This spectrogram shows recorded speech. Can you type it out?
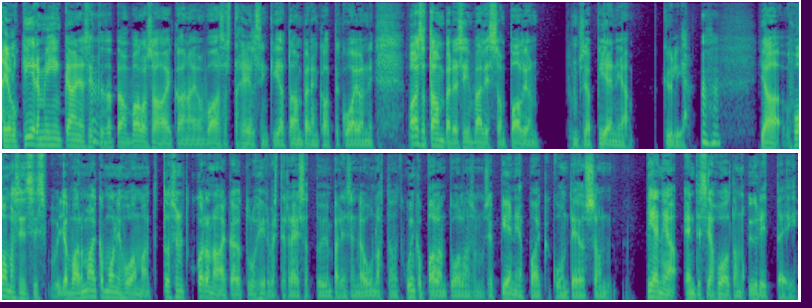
ei ollut kiire mihinkään ja sitten mm. tota, valosa aikaan ajoin Vaasasta Helsinkiin ja Tampereen kautta kun ajoin, niin Vaasa-Tampere siinä välissä on paljon semmoisia pieniä kyliä. Mm-hmm. Ja huomasin siis, ja varmaan aika moni huomaa, että tuossa nyt korona-aika ole tullut hirveästi reissattu ympärinsä, on unohtanut, että kuinka paljon tuolla on semmoisia pieniä paikkakuntia, joissa on pieniä entisiä huoltamoyrittäjiä,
